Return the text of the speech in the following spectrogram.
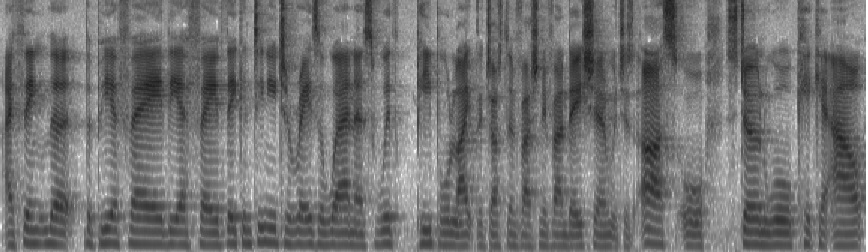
I think that the PFA, the FA, if they continue to raise awareness with people like the Justin Fashanu Foundation, which is us, or Stonewall, Kick It Out,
